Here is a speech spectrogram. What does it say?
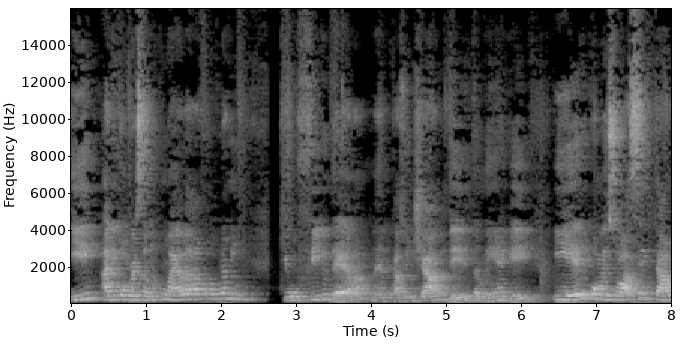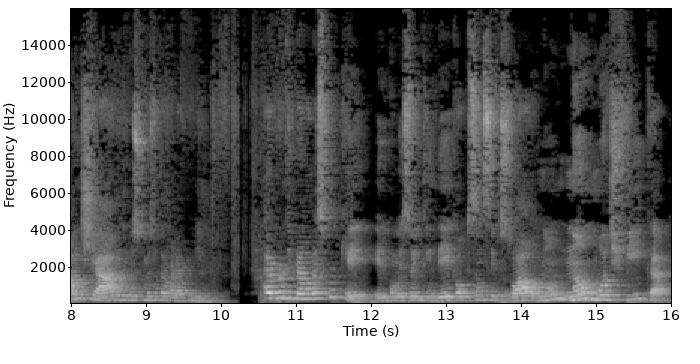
E ali conversando com ela, ela falou pra mim que o filho dela, né, no caso o enteado dele, também é gay. E ele começou a aceitar o enteado depois que começou a trabalhar comigo. Aí eu perguntei pra ela, mas por quê? Ele começou a entender que a opção sexual não, não modifica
